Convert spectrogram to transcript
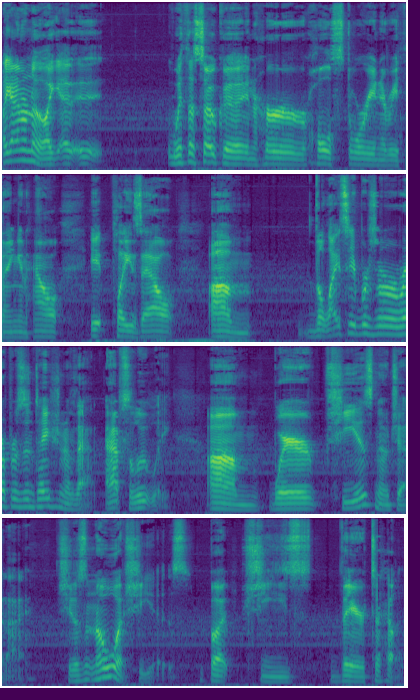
Like I don't know, like it, with Ahsoka and her whole story and everything and how it plays out. Um, the lightsabers are a representation of that, absolutely. Um, where she is no Jedi, she doesn't know what she is, but she's there to help.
